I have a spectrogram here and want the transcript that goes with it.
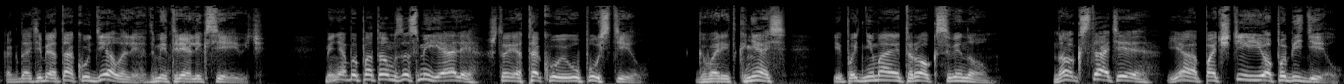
когда тебя так уделали, Дмитрий Алексеевич? Меня бы потом засмеяли, что я такую упустил, — говорит князь и поднимает рог с вином. Но, кстати, я почти ее победил.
